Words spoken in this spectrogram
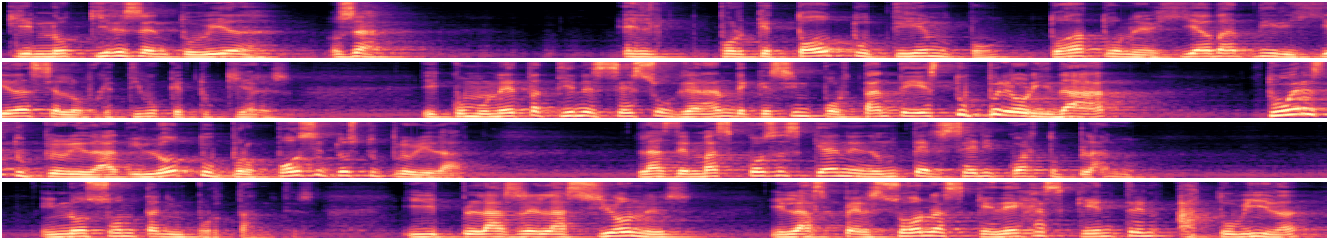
que no quieres en tu vida. O sea, el, porque todo tu tiempo, toda tu energía va dirigida hacia el objetivo que tú quieres. Y como neta tienes eso grande que es importante y es tu prioridad, tú eres tu prioridad y luego tu propósito es tu prioridad, las demás cosas quedan en un tercer y cuarto plano y no son tan importantes. Y las relaciones y las personas que dejas que entren a tu vida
